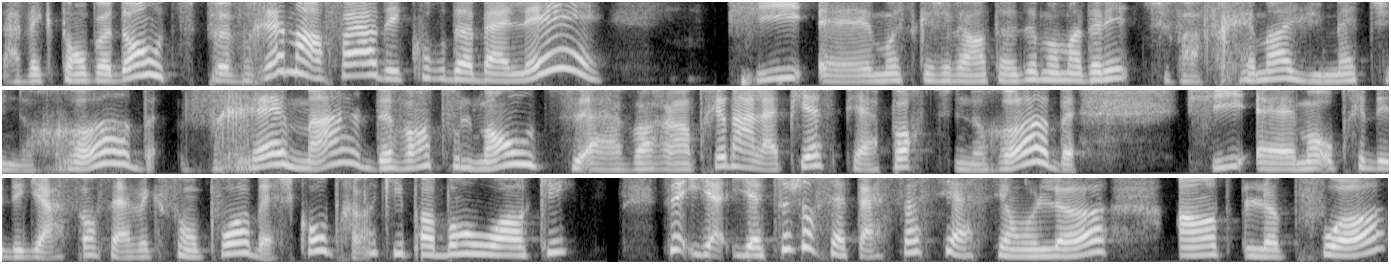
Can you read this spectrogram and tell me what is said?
avec ton bedon, tu peux vraiment faire des cours de ballet. Puis, euh, moi, ce que j'avais entendu à un moment donné, tu vas vraiment lui mettre une robe, vraiment, devant tout le monde. Tu, elle va rentrer dans la pièce, puis elle porte une robe. Puis, euh, moi, auprès des, garçons, c'est avec son poids. Ben, je comprends qu'il n'est pas bon au hockey. Il y, a toujours cette association-là entre le poids,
